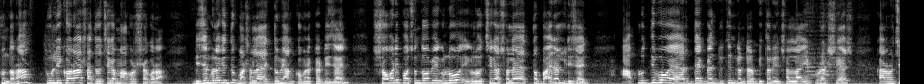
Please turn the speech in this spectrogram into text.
সুন্দর হ্যাঁ? তুলি করা, সাথে হচ্ছে গিয়ে মাকড়সা করা। ডিজাইনগুলো কিন্তু মাসাল্লাহ একদমই আনকমন একটা ডিজাইন সবারই পছন্দ হবে এগুলো। এগুলো হচ্ছে আসলে এত ভাইরাল ডিজাইন আপলোড দিব, এর দেখবেন দু তিন ঘণ্টার ভিতরে ইনশাল্লাহ এই প্রোডাক্ট শেষ। কারণ হচ্ছে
